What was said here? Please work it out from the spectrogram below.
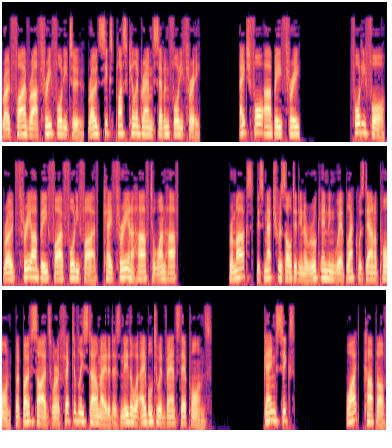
Road 5 Ra342, Road 6 plus kg 743. H4RB3 44, Road 3 RB 545, K3 and a half to 1 half Remarks, this match resulted in a rook ending where black was down a pawn, but both sides were effectively stalemated as neither were able to advance their pawns. Game 6 White, Karpov,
